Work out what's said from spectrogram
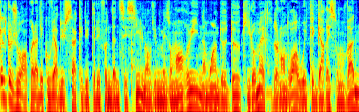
Quelques jours après la découverte du sac et du téléphone d'Anne-Cécile dans une maison en ruine à moins de 2 kilomètres de l'endroit où était garé son van,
